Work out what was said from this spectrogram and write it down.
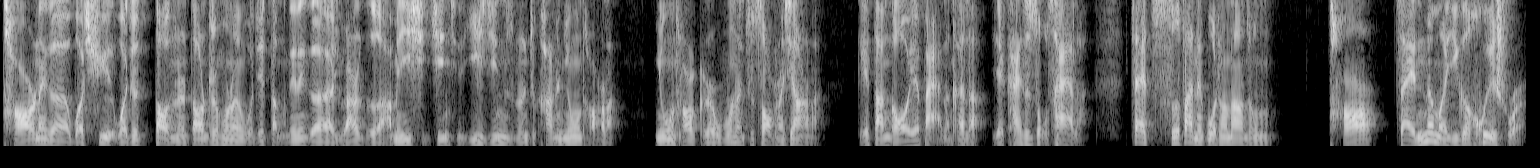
桃那个我去，我就到那儿，到了之后呢，我就等的那个元哥，俺们一起进去，一起进去就看着牛红桃了。牛红桃搁屋呢，就照上相了，给蛋糕也摆了开了，也开始走菜了。在吃饭的过程当中，桃在那么一个会所。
